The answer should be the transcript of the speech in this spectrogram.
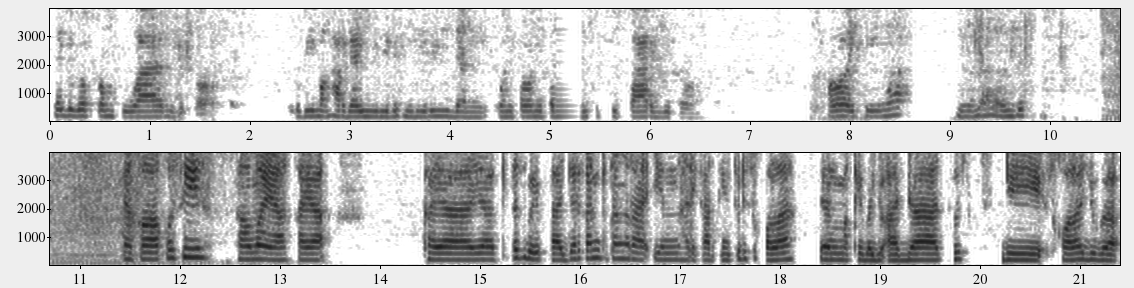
saya juga perempuan gitu. Lebih menghargai diri sendiri dan wanita-wanita di sekitar gitu. Kalau Iklima gimana lanjut? Ya kalau aku sih sama ya kayak kayak ya kita sebagai pelajar kan kita ngerayain hari Kartini itu di sekolah dan memakai baju adat terus di sekolah juga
